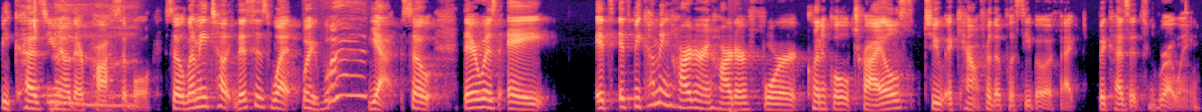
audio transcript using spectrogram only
because you know they're possible. So let me tell you, this is what, Wait, what? yeah. So there was a, it's, it's becoming harder and harder for clinical trials to account for the placebo effect because it's growing.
